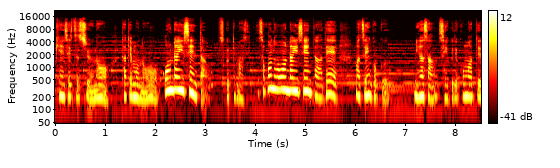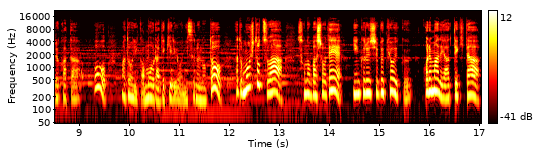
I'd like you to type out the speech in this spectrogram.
建設中の建物をオンラインセンターを作ってます。そこのオンラインセンターで、まあ、全国皆さん制服で困っている方を、まあ、どうにか網羅できるようにするのとあともう一つはその場所でインクルーシブ教育これまでやってきた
